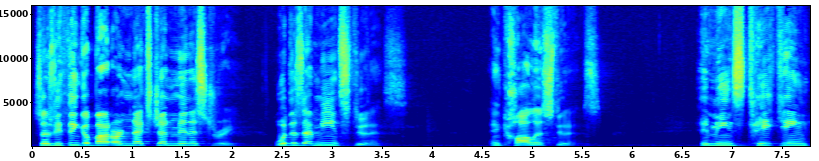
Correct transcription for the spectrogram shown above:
So, as we think about our next gen ministry, what does that mean, students and college students? It means taking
